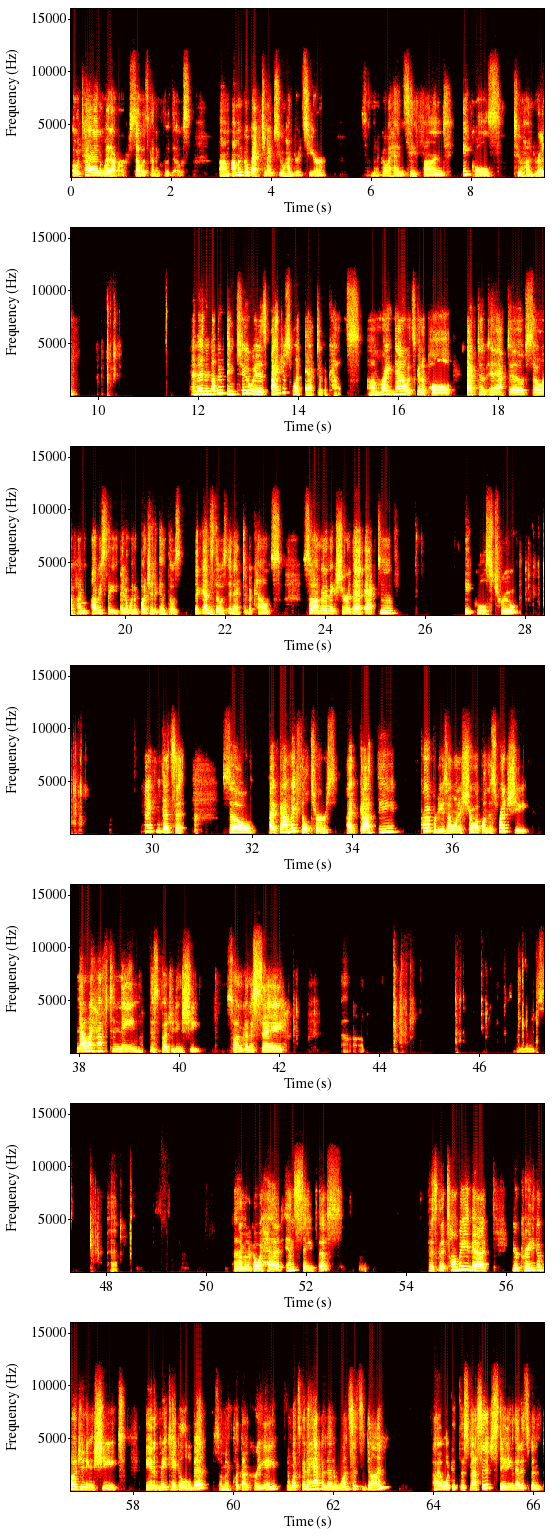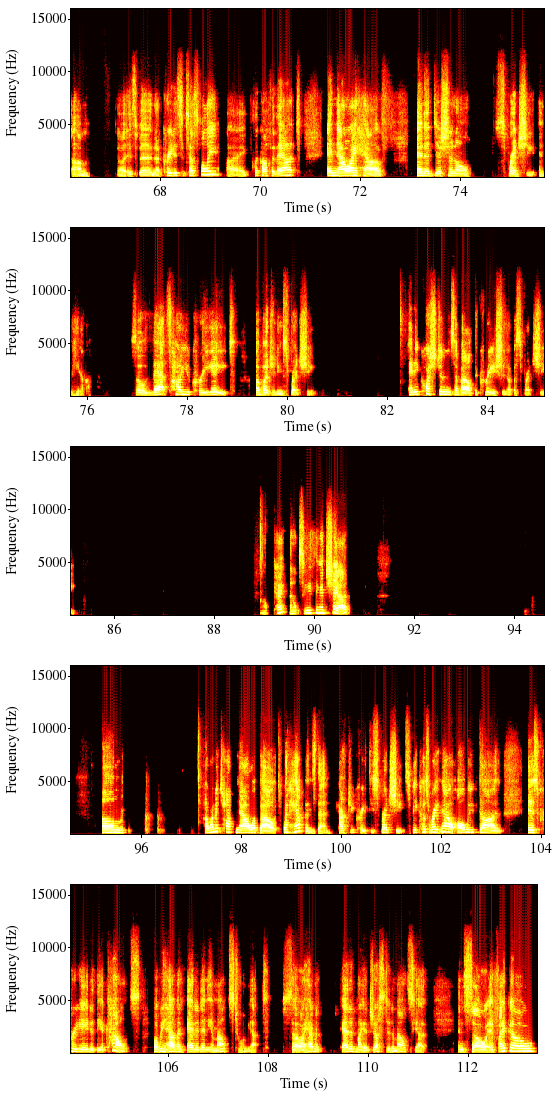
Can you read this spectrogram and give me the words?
010, whatever. So it's going to include those. Um, I'm going to go back to my 200s here. So I'm going to go ahead and say fund equals 200. And then another thing too is I just want active accounts. Um, right now it's going to pull active, and inactive. So if I'm obviously, I don't want to budget against those, against those inactive accounts. So I'm going to make sure that active equals true. And I think that's it. So I've got my filters. I've got the properties I want to show up on the spreadsheet. Now I have to name this budgeting sheet. So I'm going to say, uh, and I'm going to go ahead and save this. And it's going to tell me that you're creating a budgeting sheet and it may take a little bit. So I'm going to click on create. And what's going to happen then once it's done, I will get this message stating that it's been um, uh, it's been uh, created successfully. I click off of that. And now I have an additional spreadsheet in here. So that's how you create a budgeting spreadsheet. Any questions about the creation of a spreadsheet? Okay, I don't see anything in chat. Um, I want to talk now about what happens then after you create these spreadsheets, because right now all we've done is created the accounts, but we haven't added any amounts to them yet. So I haven't added my adjusted amounts yet. And so if I go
